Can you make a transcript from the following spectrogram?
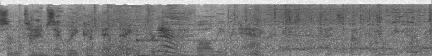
Sometimes I wake up at night and forget the fall even happened. That's about the only time I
